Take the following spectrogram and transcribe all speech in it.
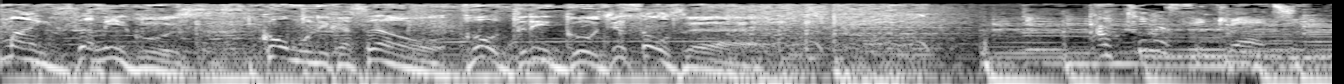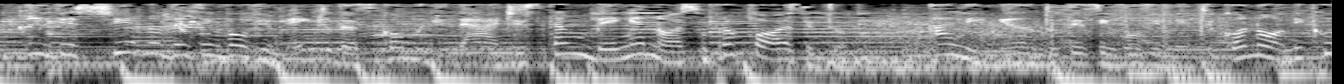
Mais Amigos. Comunicação, Rodrigo de Souza. Aqui no Sicredi, investir no desenvolvimento das comunidades também é nosso propósito, alinhando o desenvolvimento econômico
